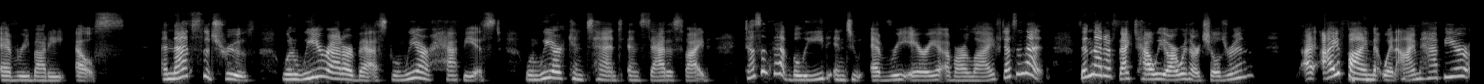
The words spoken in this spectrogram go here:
everybody else. And that's the truth. When we are at our best, when we are happiest, when we are content and satisfied, doesn't that bleed into every area of our life? Doesn't that doesn't that affect how we are with our children? I, I find that when I'm happier,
